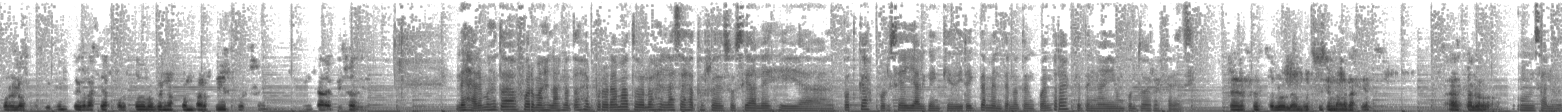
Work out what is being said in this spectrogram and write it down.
por, el ofrecimiento y gracias por todo lo que nos compartís pues, en cada episodio. Dejaremos de todas formas en las notas del programa todos los enlaces a tus redes sociales y al podcast por si hay alguien que directamente no te encuentra, que tenga ahí un punto de referencia. Perfecto, Lula, muchísimas gracias. Hasta luego. Un saludo.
